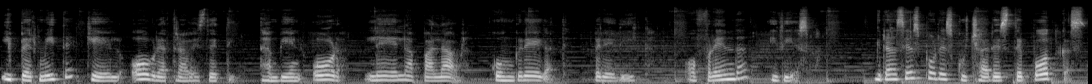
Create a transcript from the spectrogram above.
y permite que Él obre a través de ti. También ora, lee la palabra, congrégate, predica, ofrenda y diezma. Gracias por escuchar este podcast.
